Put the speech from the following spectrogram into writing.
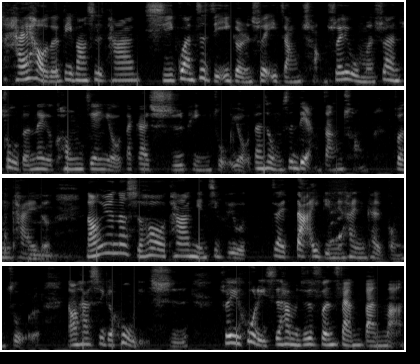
还好的地方是他习惯自己一个人睡一张床，所以我们虽然住的那个空间有大概十平左右，但是我们是两张床分开的。嗯然后因为那时候他年纪比我再大一点点，他已经开始工作了，然后他是一个护理师，所以护理师他们就是分三班嘛，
